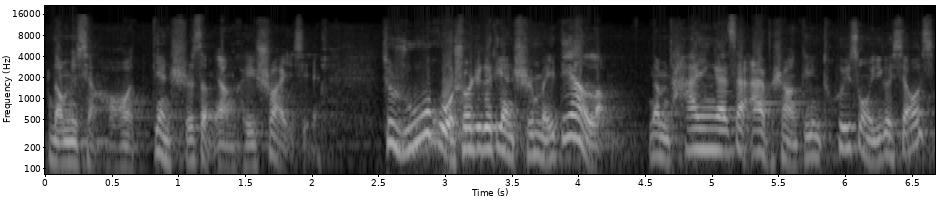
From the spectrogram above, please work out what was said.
那我们就想，哦，电池怎么样可以帅一些？就如果说这个电池没电了，那么它应该在 App 上给你推送一个消息，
